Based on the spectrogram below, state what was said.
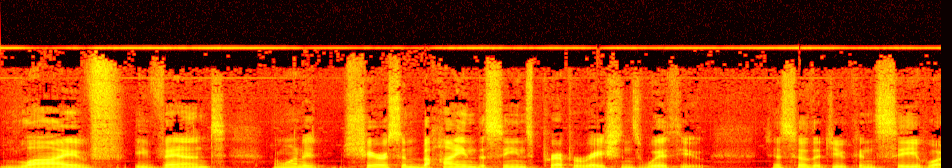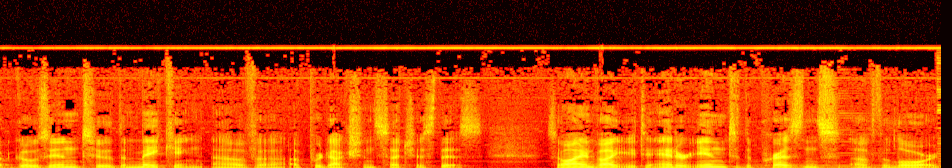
live event, I want to share some behind the scenes preparations with you, just so that you can see what goes into the making of a, a production such as this. So I invite you to enter into the presence of the Lord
